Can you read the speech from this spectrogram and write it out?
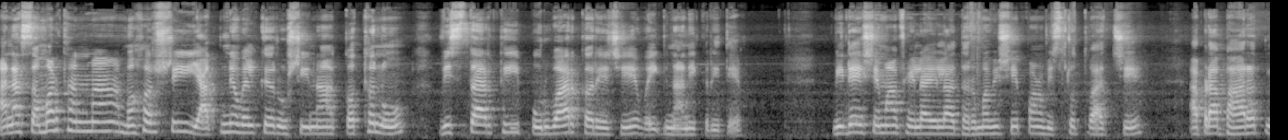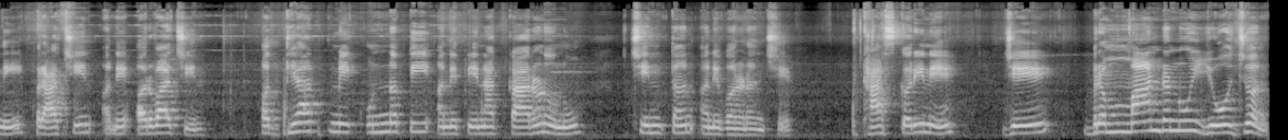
આના સમર્થનમાં મહર્ષિ યાજ્ઞવલ્ક્ય ઋષિના કથનો વિસ્તારથી પુરવાર કરે છે વૈજ્ઞાનિક રીતે. વિદેશમાં ફેલાયેલા ધર્મ વિશે પણ વિસ્તૃત વાત છે. આપણા ભારતની પ્રાચીન અને અર્વાચીન આધ્યાત્મિક ઉન્નતિ અને તેના કારણોનું ચિંતન અને વર્ણન છે. ખાસ કરીને જે બ્રહ્માંડનું યોજન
